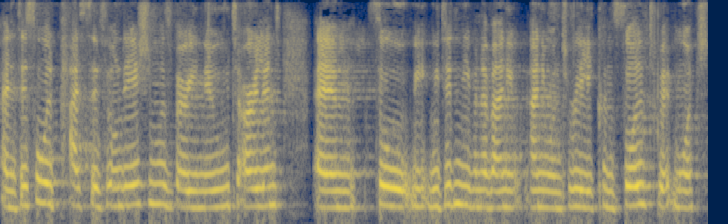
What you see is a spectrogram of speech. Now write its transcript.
and this whole passive foundation was very new to Ireland. Um, so we, we didn't even have any anyone to really consult with much.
